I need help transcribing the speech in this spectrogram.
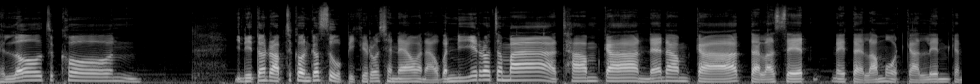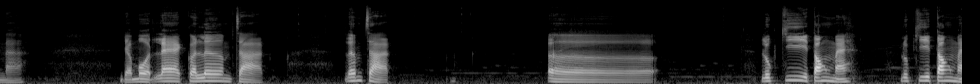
ฮลโหลทุกคน ยินดีต้อนรับทุกคนเข้าสู่ปิคิโร่ชาแนลนะ วันนี้เราจะมาทำการแนะนำการ์ดแต่ละเซตในแต่ละโหมดการเล่นกันนะ เดี๋ยวโหมดแรกก็เริ่มจากเริ่มจาก เอ่อ ลูกกี้ต้องไหมลูกกี้ต้องไหม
